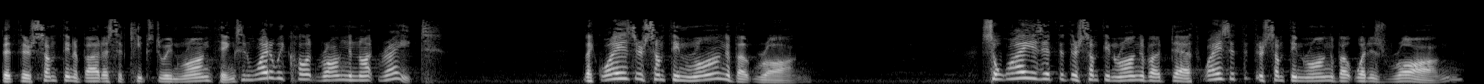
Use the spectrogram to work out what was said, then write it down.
That there's something about us that keeps doing wrong things? And why do we call it wrong and not right? Like, why is there something wrong about wrong? So why is it that there's something wrong about death? Why is it that there's something wrong about what is wrong?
